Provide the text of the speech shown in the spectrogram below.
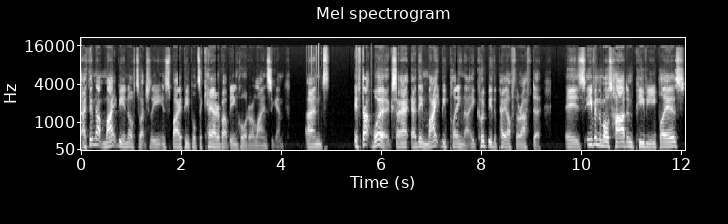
i think that might be enough to actually inspire people to care about being horde or alliance again and if that works, I, I, they might be playing that. It could be the payoff they're after. Is even the most hardened PVE players,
